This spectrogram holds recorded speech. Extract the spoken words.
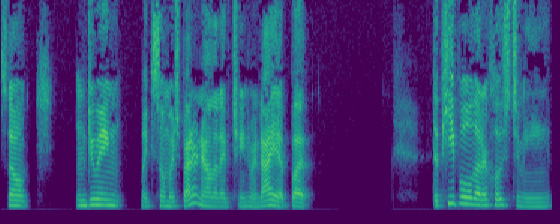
So I'm doing like so much better now that I've changed my diet, but the people that are close to me,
